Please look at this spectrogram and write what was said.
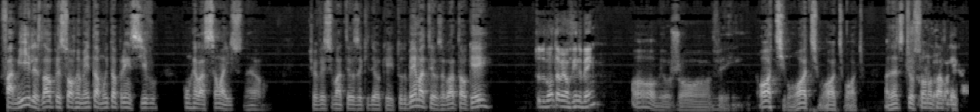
famílias lá, o pessoal realmente está muito apreensivo com relação a isso. Né? Deixa eu ver se o Matheus aqui deu ok. Tudo bem, Matheus? Agora tá ok? Tudo bom? Tá me ouvindo bem? Oh, meu jovem. Ótimo, ótimo, ótimo, ótimo. Mas antes teu som não estava legal.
